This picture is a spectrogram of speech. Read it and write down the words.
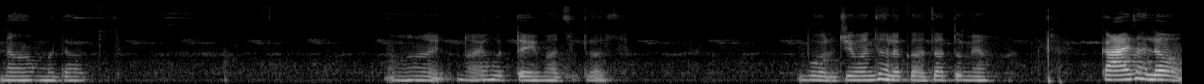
ना मधात. नाही नाही होत आहे माझं त्रास. बोल जेवण झालं का? जातो म्या. काय झालं?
